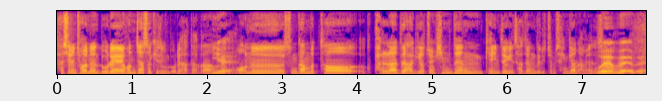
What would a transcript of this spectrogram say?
사실은 저는 노래 혼자서 계속 노래하다가 예. 어느 순간부터 발라드 하기가 좀 힘든 개인적인 사정들이 좀 생겨나면서 왜, 왜, 왜?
